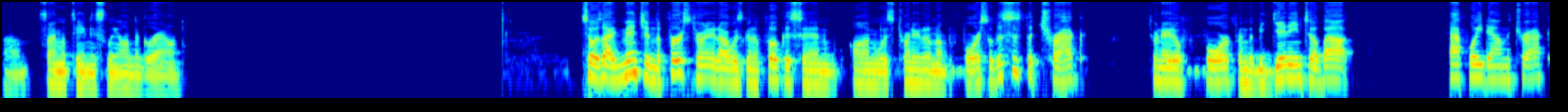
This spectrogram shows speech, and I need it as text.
um, simultaneously on the ground. So as I mentioned, the first tornado I was going to focus in on was tornado number four. So this is the track, tornado four, from the beginning to about halfway down the track.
